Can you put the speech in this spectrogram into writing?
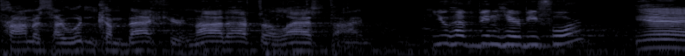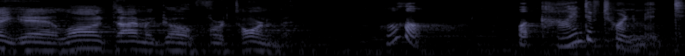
I made a promise I wouldn't come back here, not after last time. You have been here before? Yeah, yeah, a long time ago for a tournament. Oh, what kind of tournament?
